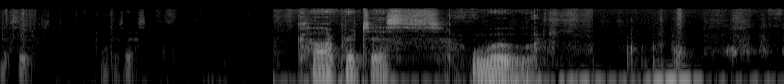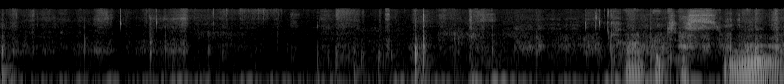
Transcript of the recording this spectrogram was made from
Let's see. What is this? Coppertist Wu. Coppertist Wu.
